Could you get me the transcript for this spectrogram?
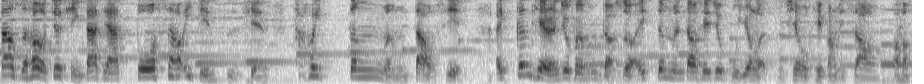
到时候就请大家多烧一点纸钱，他会登门道谢。哎，跟帖人就纷纷表示哦，哎，登门道谢就不用了，纸钱我可以帮你烧哦。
